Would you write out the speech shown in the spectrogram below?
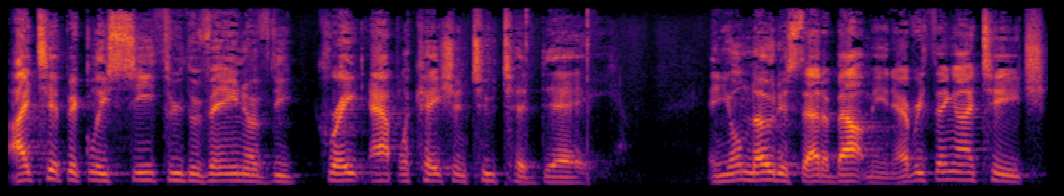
I typically see through the vein of the great application to today. And you'll notice that about me. In everything I teach,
